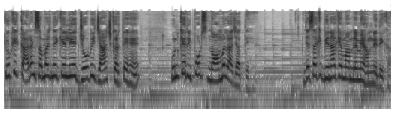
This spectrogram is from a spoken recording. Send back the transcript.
क्योंकि कारण समझने के लिए जो भी जाँच करते हैं, उनके रिपोर्ट्स नॉर्मल आ जाते हैं। जैसा कि बिना के मामले में हमने देखा।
